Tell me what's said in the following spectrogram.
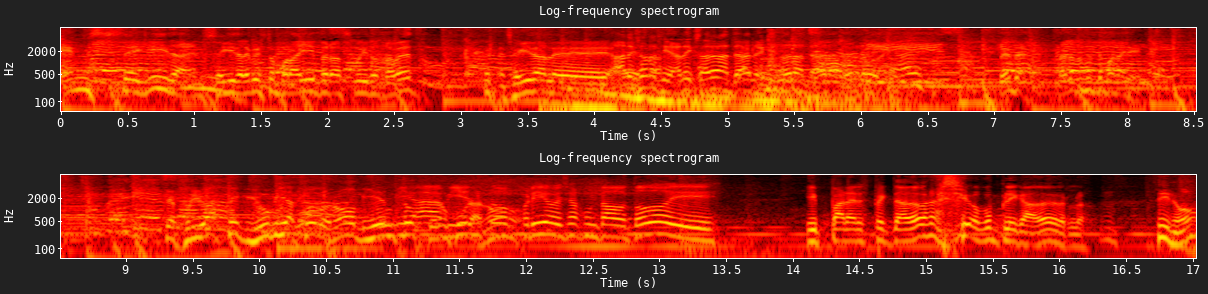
Enseguida, enseguida, le he visto por ahí, pero ha subido otra vez. Enseguida le... Alex, ahora sí, Alex, adelante, Alex, adelante, adelante. Vete, vete, vete por aquí. Qué frío hace, lluvia, todo, ¿no? Viento, qué Ya, locura, viento, ¿no? frío, y se ha juntado todo y, y para el espectador ha sido complicado de verlo.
